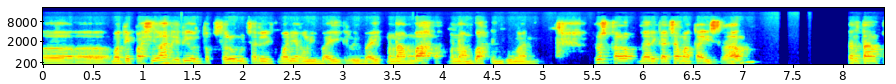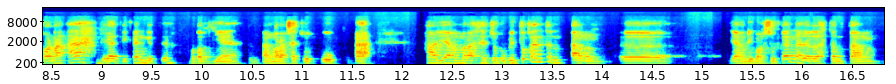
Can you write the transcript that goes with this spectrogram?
eh, motivasilah diri untuk selalu mencari lingkungan yang lebih baik lebih baik. Menambah menambah lingkungan. Terus kalau dari kacamata Islam tentang konaah berarti kan gitu babnya tentang merasa cukup. Nah hal yang merasa cukup itu kan tentang eh, yang dimaksudkan adalah tentang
